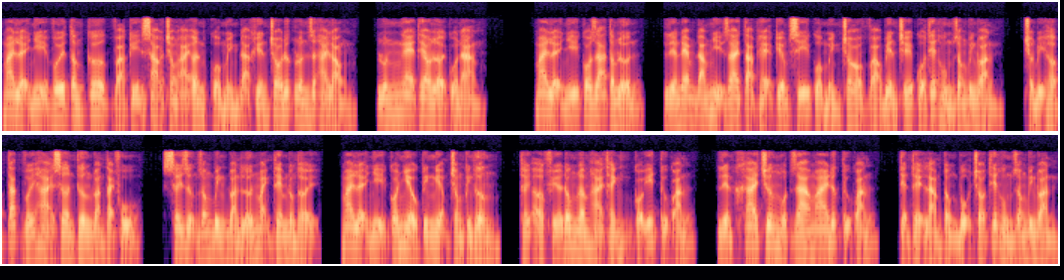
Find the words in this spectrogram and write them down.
mai lệ nhị với tâm cơ và kỹ xảo trong ái ân của mình đã khiến cho đức luân rất hài lòng, luôn nghe theo lời của nàng. Mai lệ nhị có dã tâm lớn, liền đem đám nhị giai tạp hệ kiếm sĩ của mình cho vào biên chế của thiết hùng dong binh đoàn, chuẩn bị hợp tác với hải sơn thương đoàn tài phú, xây dựng dong binh đoàn lớn mạnh thêm đồng thời, mai lệ nhị có nhiều kinh nghiệm trong kinh thương, thấy ở phía đông lâm hải thành có ít tử quán, liền khai trương một gia mai đức tử quán tiện thể làm tổng bộ cho thiết hùng dong binh đoàn,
